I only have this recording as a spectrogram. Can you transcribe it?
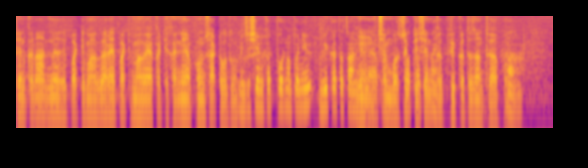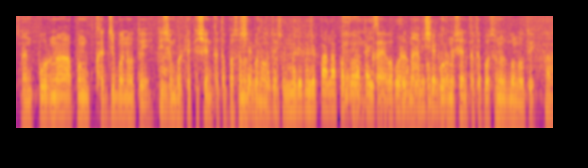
शेणखत आणल्यानंतर पाठीमाग घर आहे पाठीमाग एका ठिकाणी आपण साठवतो. म्हणजे शेणखत पूर्णपणे विकतच आणलेलं आहे हम्म, आपण. शंभर टक्के स्वतःचं नाही. शेणखत विकतच आणतोय आपण. हा. आणि पूर्ण आपण खत जी बनवतोय ती शंभर टक्के शेणखतापासूनच बनवतोय शेणखतापासून मध्ये म्हणजे काहीच काय नाही, वापरत नाही पूर्णपणे आपण शेणखत. पूर्ण शेणखतापासूनच बनवतोय हा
